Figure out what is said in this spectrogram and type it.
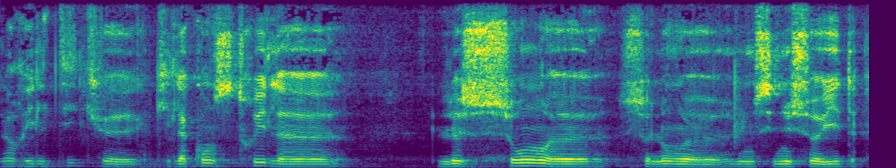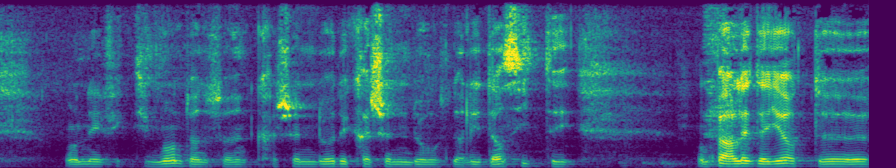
Alors il dit qu'il a construit le, son euh, selon euh, une sinusoïde. On est effectivement dans un crescendo des crescendo, dans les densités. On parlait d'ailleurs de,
